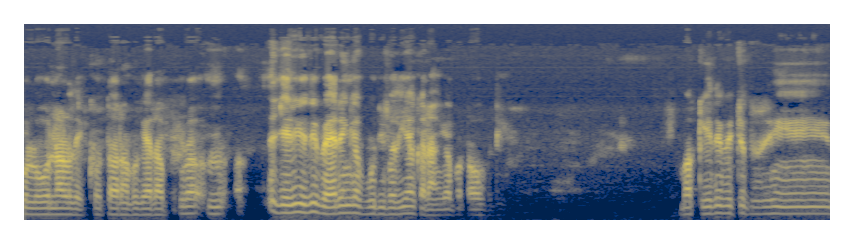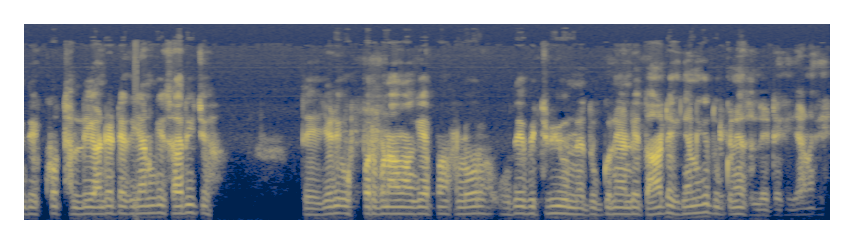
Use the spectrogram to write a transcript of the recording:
ਗਲੋ ਨਾਲ ਦੇਖੋ, ਤਾਰਾਂ ਵਗੈਰਾ ਪੂਰਾ, ਜਿਹੜੀ ਇਹਦੀ ਵਾਇਰਿੰਗ ਹੈ ਪੂਰੀ ਵਧੀਆ ਕਰਾਂਗੇ ਆਪਾਂ ਟੌਪ ਦੀ। ਬਾਕੀ ਇਹਦੇ ਵਿੱਚ ਤੁਸੀਂ ਦੇਖੋ, ਥੱਲੇ ਆਂਡੇ ਟਿਕ ਜਾਣਗੇ ਸਾਰੀ ਚ। ਤੇ ਜਿਹੜੇ ਉੱਪਰ ਬਣਾਵਾਂਗੇ ਆਪਾਂ ਫਲੋਰ ਉਹਦੇ ਵਿੱਚ ਵੀ ਉਹਨੇ ਦੁੱਗਣੇ ਆਂਡੇ ਤਾਂ ਟਿਕ ਜਾਣਗੇ, ਦੁੱਗਣੇ ਥੱਲੇ ਟਿਕ ਜਾਣਗੇ।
